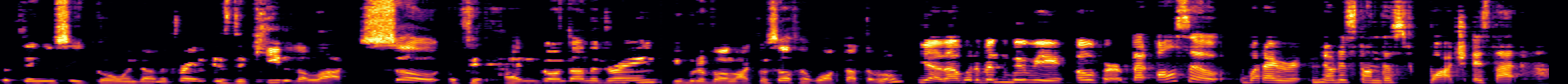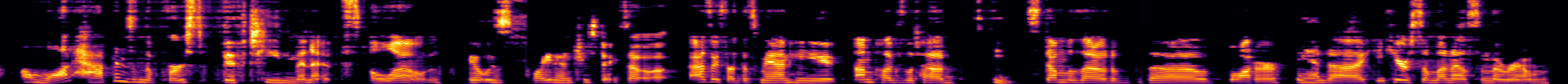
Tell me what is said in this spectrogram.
the thing you see going down the drain is the key to the lock. So if it hadn't gone down the drain, he would have unlocked himself and walked out the room. Yeah, that would have been the movie over. But also, what I noticed on this watch is that a lot happens in the first 15 minutes alone. It was quite interesting. So, uh, as I said, this man he unplugged unplugs the tub. He stumbles out of the water and uh, he hears someone else in the room.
